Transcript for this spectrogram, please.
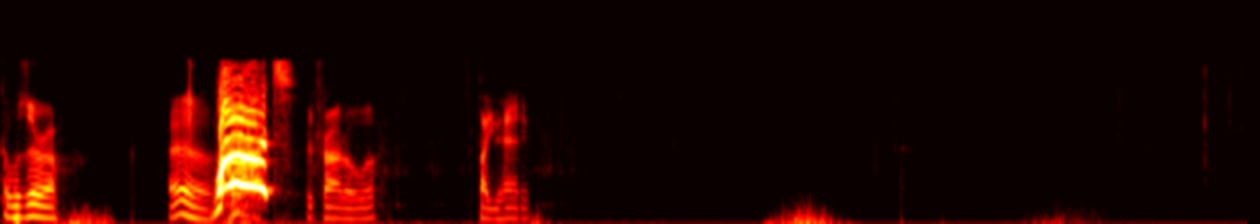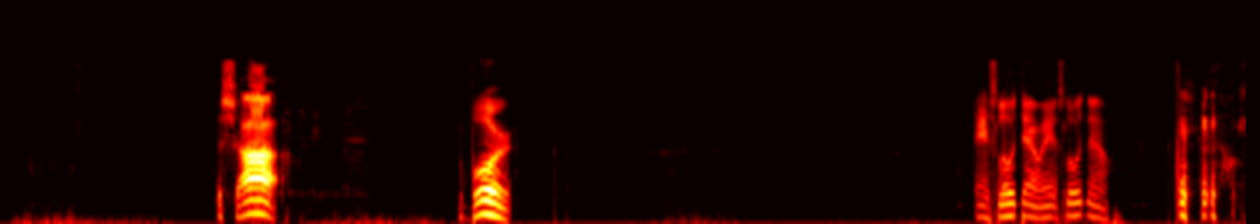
Double zero. Oh. What? Good try though, Wolf. Thought you had him. The shot. The board. And slow it down, and slow it down.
